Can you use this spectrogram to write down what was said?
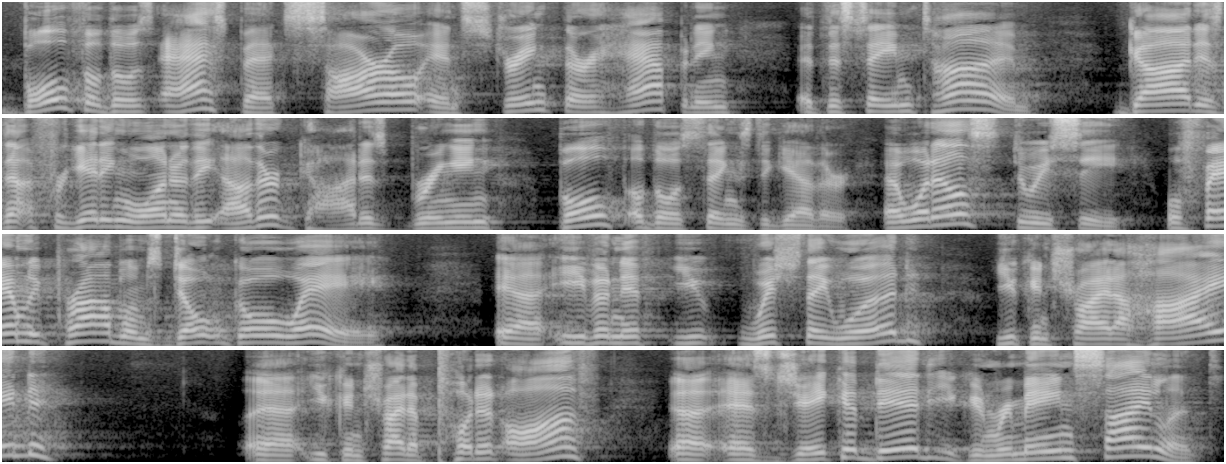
both of those aspects, sorrow and strength, are happening at the same time. God is not forgetting one or the other. God is bringing both of those things together. And what else do we see? Well, family problems don't go away. Uh, even if you wish they would, you can try to hide, uh, you can try to put it off. Uh, as Jacob did, you can remain silent.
